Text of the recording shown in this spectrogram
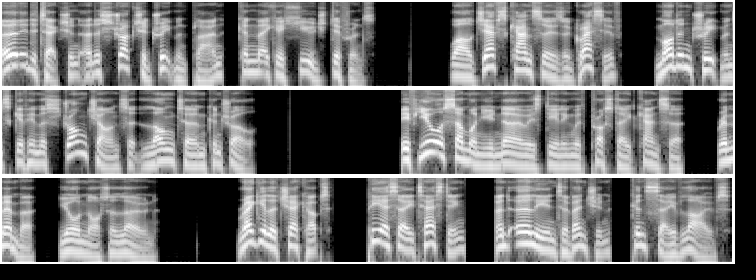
Early detection and a structured treatment plan can make a huge difference. While Jeff's cancer is aggressive, modern treatments give him a strong chance at long-term control. If you or someone you know is dealing with prostate cancer, remember, you're not alone. Regular checkups, PSA testing, and early intervention can save lives.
